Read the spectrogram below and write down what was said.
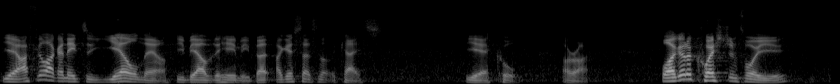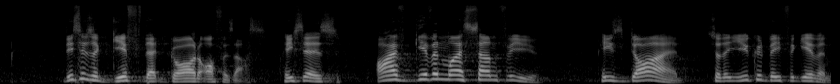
Yeah, I feel like I need to yell now for you to be able to hear me, but I guess that's not the case. Yeah, cool. All right. Well, I got a question for you. This is a gift that God offers us. He says, I've given my son for you. He's died so that you could be forgiven.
